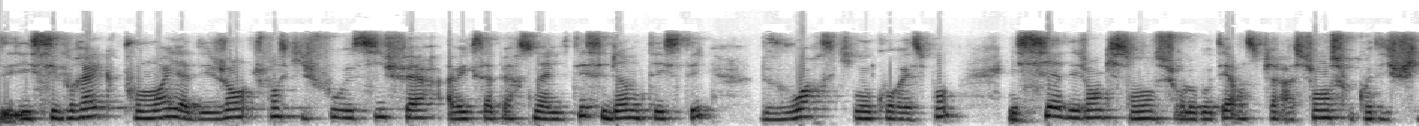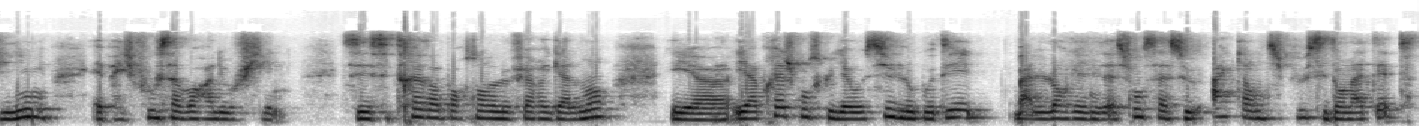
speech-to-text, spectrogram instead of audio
Et c'est vrai que pour moi, il y a des gens, je pense qu'il faut aussi faire avec sa personnalité, c'est bien de tester, de voir ce qui nous correspond. Mais s'il y a des gens qui sont sur le côté inspiration, sur le côté feeling, eh ben, il faut savoir aller au feeling c'est très important de le faire également. Et, euh, et après, je pense qu'il y a aussi le côté, bah, l'organisation, ça se hack un petit peu, c'est dans la tête.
